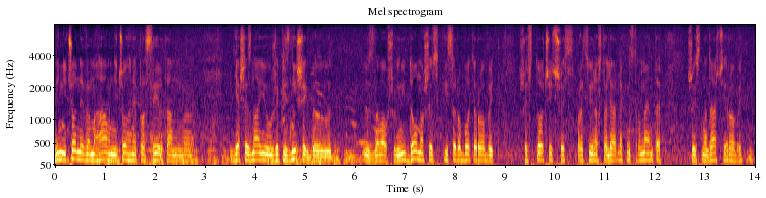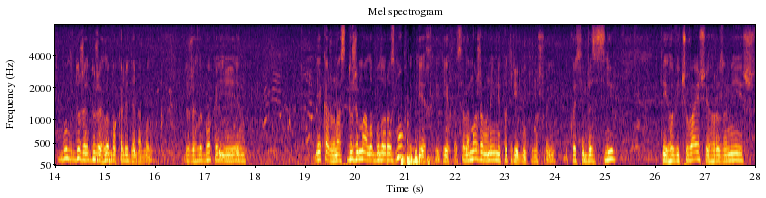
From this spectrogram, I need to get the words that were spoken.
Він нічого не вимагав, нічого не просив. Там, е, я ще знаю вже пізніше, якби знавав, що він і вдома щось, якісь роботи робить, щось точить, щось працює на столярних інструментах, щось на дачі робить. Була дуже, дуже глибока людина була. Дуже глибока і я кажу, у нас дуже мало було розмов таких якихось, але може вони і не потрібні, тому що якось без слів ти його відчуваєш, його розумієш.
